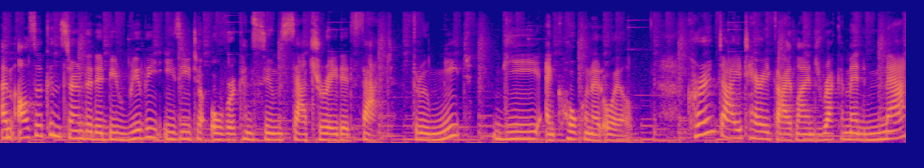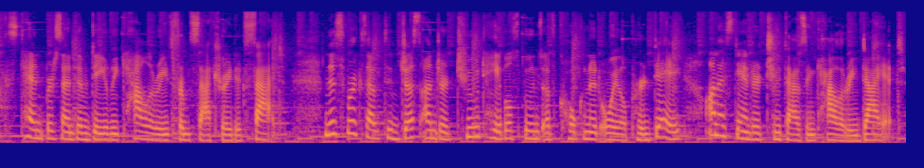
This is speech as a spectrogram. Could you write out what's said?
I'm also concerned that it'd be really easy to overconsume saturated fat through meat, ghee, and coconut oil. Current dietary guidelines recommend max 10% of daily calories from saturated fat. This works out to just under 2 tablespoons of coconut oil per day on a standard 2,000 calorie diet.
